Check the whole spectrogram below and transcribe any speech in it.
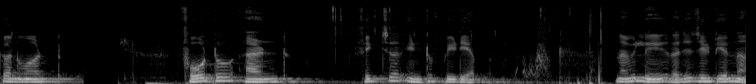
convert photo and picture into P D F ನಾವಿಲ್ಲಿ ರಜೆ ಚೀಟಿಯನ್ನು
